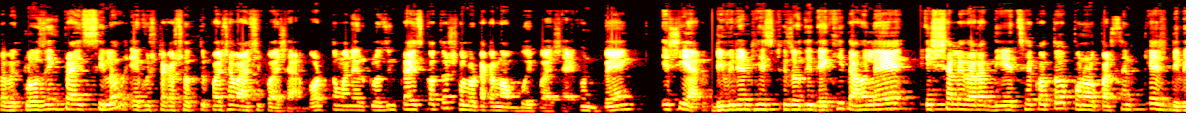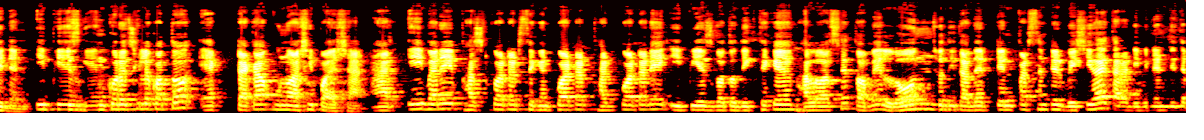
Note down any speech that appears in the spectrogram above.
তবে ক্লোজিং প্রাইস ছিল একুশ টাকা সত্তর পয়সা বা আশি পয়সা। বর্তমানের ক্লোজিং প্রাইস কত? ষোলো টাকা নব্বই পয়সা। এখন ব্যাংক এশিয়ার ডিভিডেন্ড হিস্ট্রি যদি দেখি, তাহলে তেইশ সালে তারা দিয়েছে কত? পনেরো percent cash dividend EPS gain করেছিল কত? এক টাকা উনআশি পয়সা। আর এইবারে first quarter second quarter third কোয়ার্টারে ইপিএস গত দিক থেকে ভালো আছে। তবে লোন যদি তাদের টেন পার্সেন্টের বেশি হয়, তারা ডিভিডেন্ড দিতে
